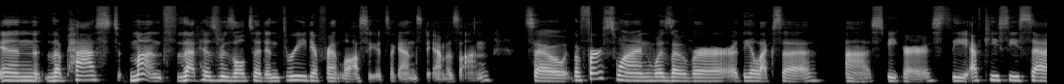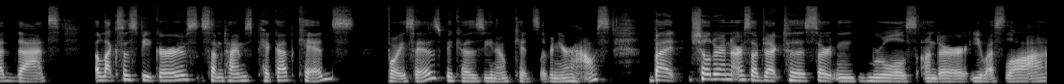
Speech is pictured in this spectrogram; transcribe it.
in the past month, that has resulted in three different lawsuits against Amazon. So the first one was over the Alexa uh, speakers. The FTC said that Alexa speakers sometimes pick up kids voices because, you know, kids live in your house. But children are subject to certain rules under US law.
